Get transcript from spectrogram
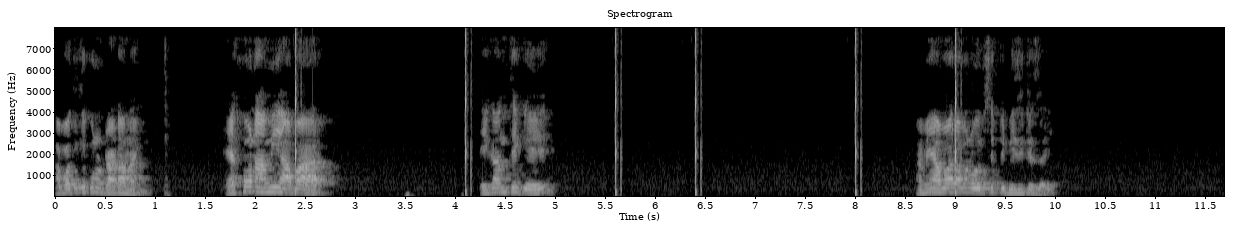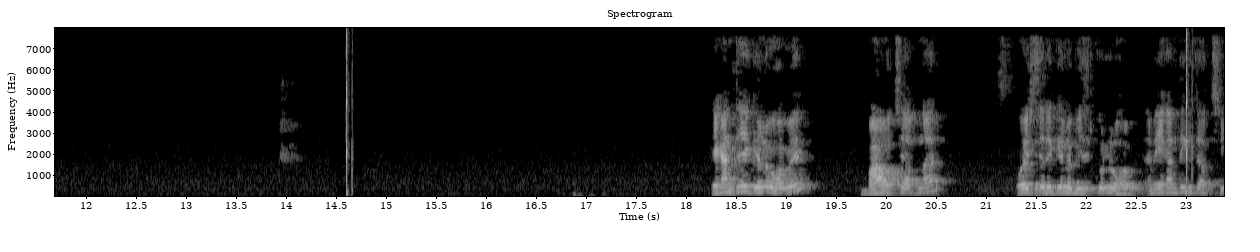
আপাতত কোনো ডাটা নাই। এখন আমি আবার এখান থেকে আমি আবার আমার ওয়েবসাইটে ভিজিটে যাই। এখান থেকে গেলেও হবে, বা হচ্ছে আপনার ওয়েবসাইটে গেলে ভিজিট করলেও হবে। আমি এখান থেকে যাচ্ছি।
